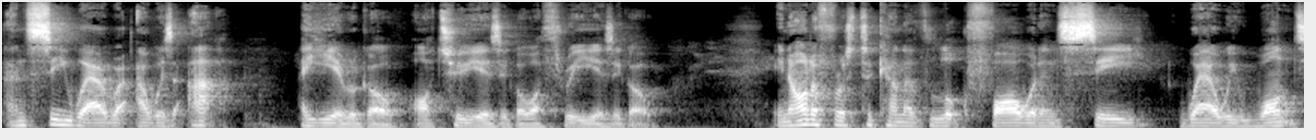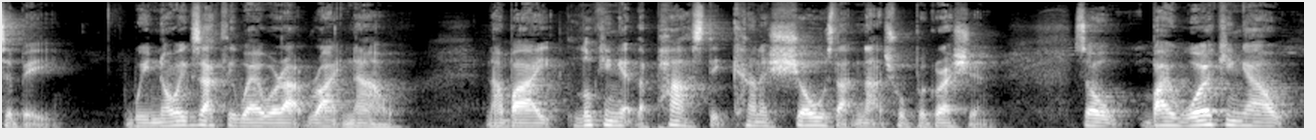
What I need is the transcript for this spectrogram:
and see where I was at a year ago, or two years ago, or three years ago in order for us to kind of look forward and see where we want to be, we know exactly where we're at right now. Now, by looking at the past, it kind of shows that natural progression. So, by working out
